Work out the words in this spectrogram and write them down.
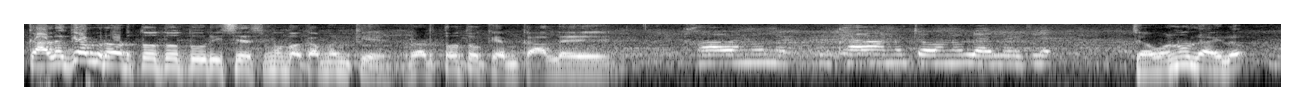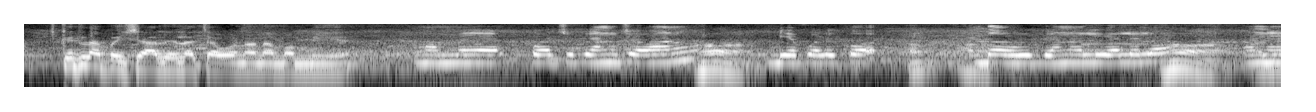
કાલે કેમ રડતો તો તું રિસેસમાં? બકા મન કે રડતો તો કેમ કાલે? ખાવાનું ખાવાનું ચવાનું લઈ લો એટલે. જવાનું લાવી લો. કેટલા પૈસા આલેલા ચવાનાના મમ્મીએ? મમ્મીએ પાંચ રૂપિયાનું ચવાનું હા. બે પડીકો દસ રૂપિયાનો લઈ આલેલો હા, અને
